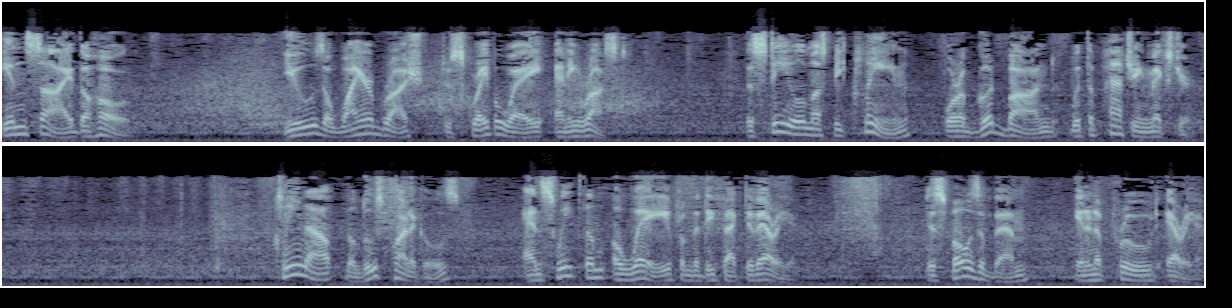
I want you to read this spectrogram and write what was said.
inside the hole. Use a wire brush to scrape away any rust. The steel must be clean for a good bond with the patching mixture. Clean out the loose particles and sweep them away from the defective area. Dispose of them in an approved area.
